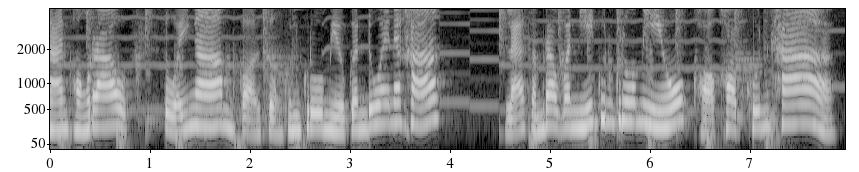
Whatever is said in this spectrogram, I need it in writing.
งานของเรา สวยงามก่อนส่งคุณครูหมิวกันด้วยนะคะ และสำหรับวันนี้คุณครูหมิวขอขอบคุณค่ะ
